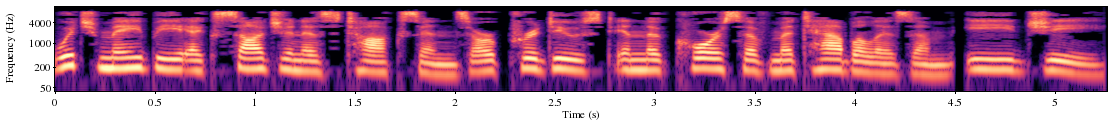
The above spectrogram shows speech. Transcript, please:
which may be exogenous toxins or produced in the course of metabolism e.g.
